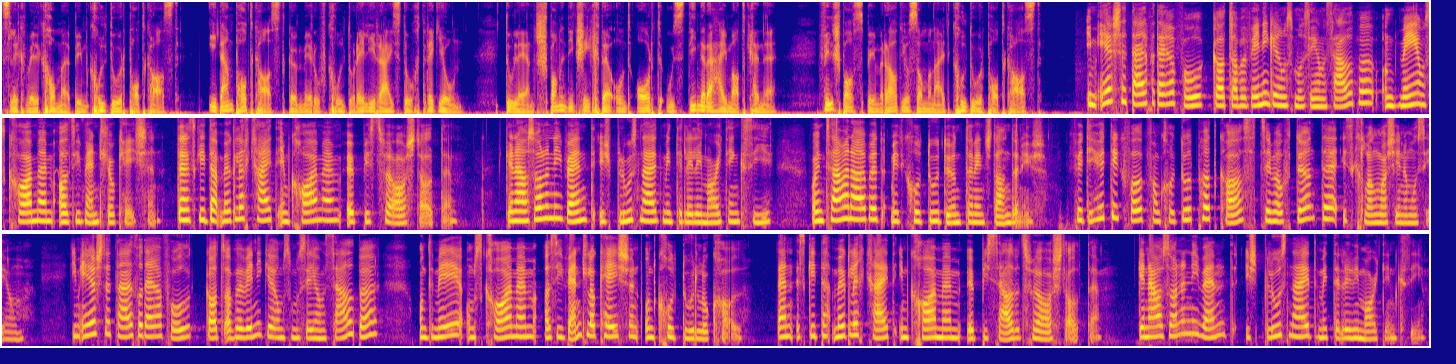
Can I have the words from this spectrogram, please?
Herzlich willkommen beim Kulturpodcast. In diesem Podcast gehen wir auf kulturelle Reise durch die Region. Du lernst spannende Geschichten und Orte aus deiner Heimat kennen. Viel Spaß beim Radio Summer Night Kulturpodcast. Im ersten Teil dieser Folge geht es aber weniger ums Museum selber und mehr ums KMM als Event Location. Denn es gibt auch die Möglichkeit, im KMM etwas zu veranstalten. Genau so ein Event war Blues Night mit Lily Martin, die in Zusammenarbeit mit Kultur Dürnten entstanden ist. Für die heutige Folge vom Kulturpodcast sind wir auf Dürnten ins Klangmaschinenmuseum. Im ersten Teil dieser Folge geht es aber weniger ums Museum selber und mehr ums KMM als Event-Location und Kulturlokal. Denn es gibt auch die Möglichkeit, im KMM etwas selber zu veranstalten. Genau so ein Event ist Blues Night mit der Lily Martin. Gewesen.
